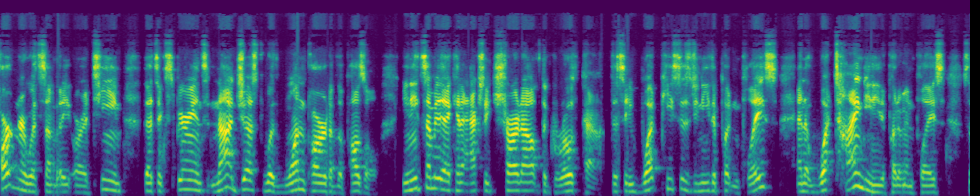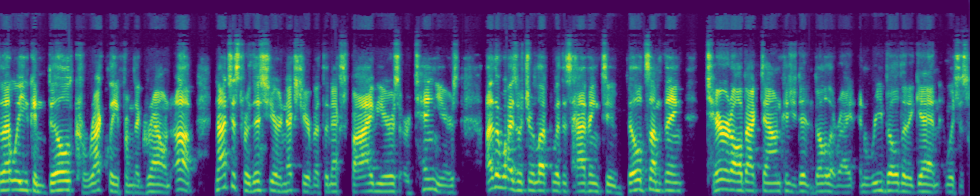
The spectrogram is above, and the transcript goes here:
partner with somebody or a team that's experienced not just with one part of the puzzle. You need somebody that can actually chart out the growth path to see what pieces you need to put in place and at what time you need to put them in place. So that way you can build correctly from the ground up, not just for this year, or next year, but the next five years or 10 years. Otherwise, what you're left with is having to build something, tear it all back down because you didn't build it right, and rebuild it again, which is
